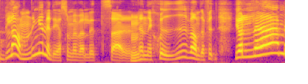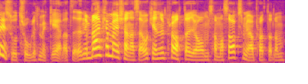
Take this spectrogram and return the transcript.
att blandningen är det som är väldigt så här, Mm. energigivande. För jag lär mig så otroligt mycket hela tiden. Ibland kan man ju känna så här, okej nu pratar jag om samma sak som jag pratat om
